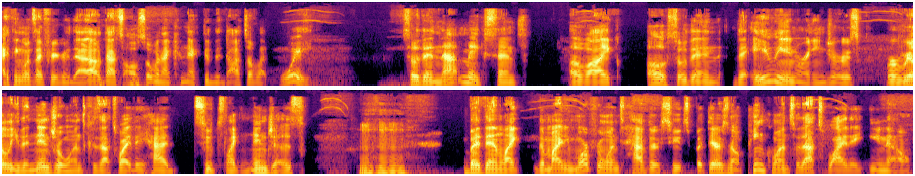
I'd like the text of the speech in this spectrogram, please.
I think once I figured that out, that's also when I connected the dots of like, wait, so then that makes sense of like, oh, so then the alien rangers were really the ninja ones because that's why they had suits like ninjas. Mm-hmm. But then, like the Mighty Morphin ones have their suits, but there's no pink one, so that's why they, you know.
